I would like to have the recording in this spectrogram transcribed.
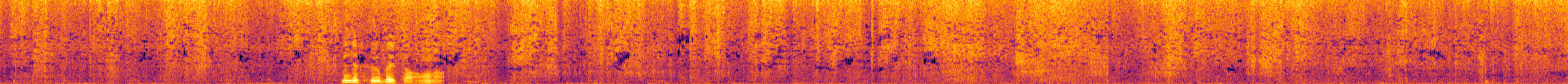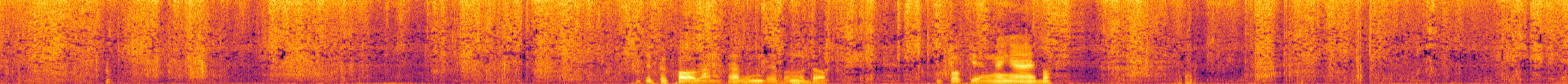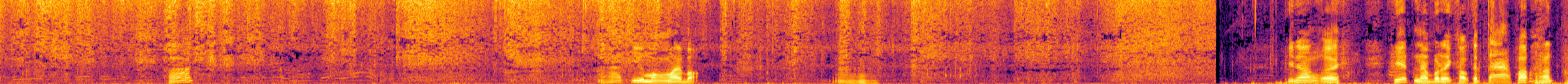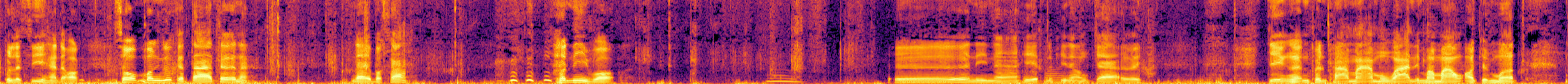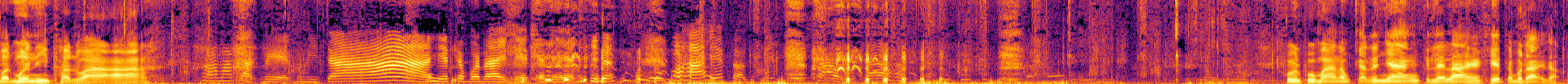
มันจะคือใบตองเนาะ ไปข้อล้ำครับมันได้บอลดอกที่อเกี่ยงง่ายๆบ่ฮะมาหาจื้อมองไว้บ่พี่น้องเอ้ยเฮ็ดนะบริเขากระตาเพราะปุรซี่หาดอกสมบังลูกกระตาเตอร์นะได้ปะคะ ท่านี้บอกเออ นี่นาเฮ็ดนะพี่น้องจ้าเอ้ยเจเงินเพิ่นพามาเมื่อวานนี่มาเมาเอาจนหมดบัดมื้อนี้ผัดว่าพามาตากแดดวันนี้จ้าเฮ็ดกับบ่ได้แดดกับแดดนี่นะมาหาเฮ็ดตอนชิปเช้าจ้าพูดผู้มาน้ำกันแล้วย่างเป็นไล่ๆให้เฮ็ดเอาบ่ได้ดอก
